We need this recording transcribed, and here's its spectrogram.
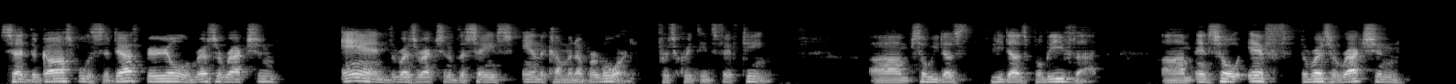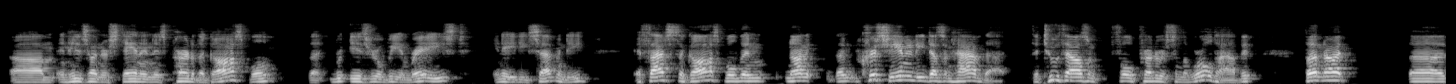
said the gospel is the death, burial, and resurrection, and the resurrection of the saints and the coming of our Lord. 1 Corinthians 15. Um, so he does he does believe that. Um, and so if the resurrection um, in his understanding is part of the gospel, that Israel being raised in AD 70, if that's the gospel, then not then Christianity doesn't have that. The 2,000 full preterists in the world have it, but not uh,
